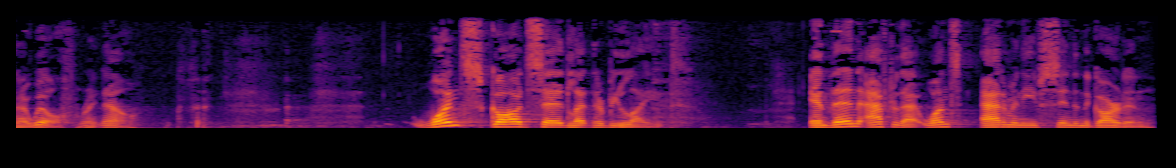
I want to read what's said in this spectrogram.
and I will right now. once God said, let there be light, and then after that, once Adam and Eve sinned in the garden,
